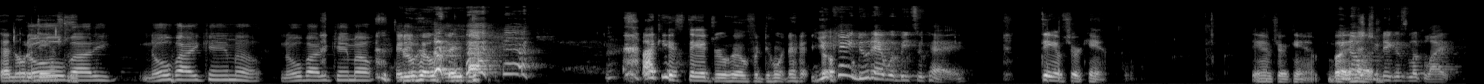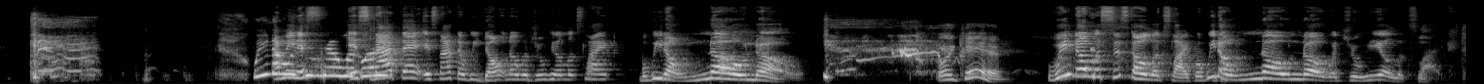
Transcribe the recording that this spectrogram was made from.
that know the. Nobody, nobody came out. Nobody came out. Dru Hill stayed back. I can't stand Dru Hill for doing that. You can't do that with B2K. Damn sure can't. Damn sure can't. We But know what hey. you niggas look like. we know I mean, what it's Dru Hill look it's like. not that it's not that we don't know what Dru Hill looks like, but we don't know no. or care. We know what Sisqo looks like, but we don't know know what Dru Hill looks like.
